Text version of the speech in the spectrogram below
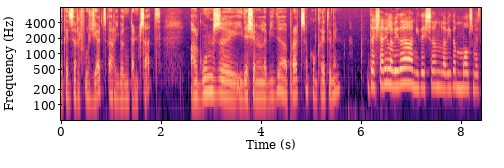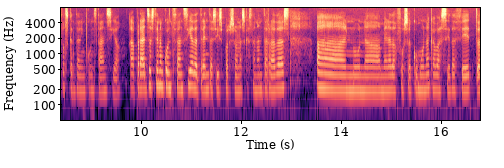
aquests refugiats arriben cansats. Alguns eh, hi deixen la vida a Prats, concretament? Deixar-hi la vida n'hi deixen la vida molts més dels que en tenim constància. A Prats es tenen constància de 36 persones que estan enterrades en una mena de fossa comuna que va ser, de fet, eh,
